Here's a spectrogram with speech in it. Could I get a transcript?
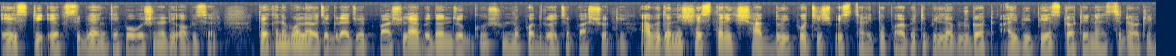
এইচডিএফসি ব্যাংকে প্রবেশনারি অফিসার তো এখানে বলা হয়েছে গ্র্যাজুয়েট পাশ হলে আবেদনযোগ্য শূন্য পদ রয়েছে পাঁচশোটি আবেদনের শেষ তারিখ সাত দুই পঁচিশ, বিস্তারিত পাবে TPW dot IBPS dot NIC dot in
